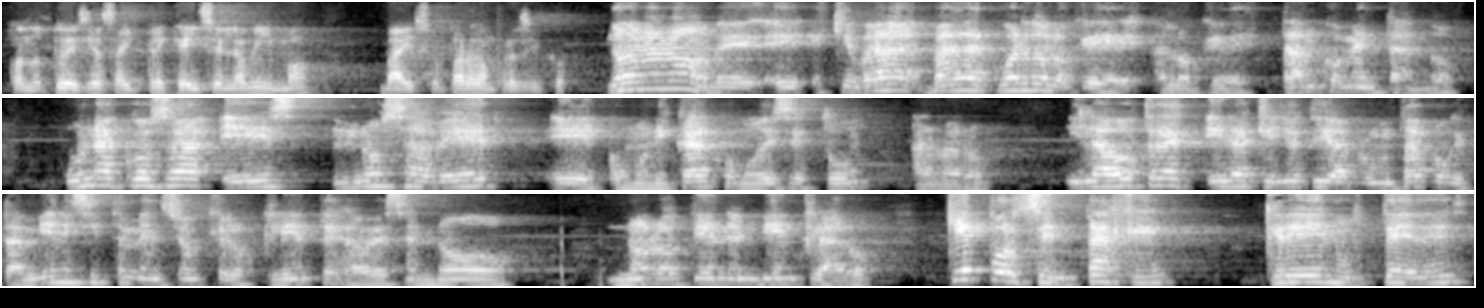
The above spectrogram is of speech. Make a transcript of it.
Cuando tú decías hay tres que dicen lo mismo, va eso. Perdón, Francisco. No, no, no, es que va, va de acuerdo a lo, que, a lo que están comentando. Una cosa es no saber eh, comunicar, como dices tú, Álvaro. Y la otra era que yo te iba a preguntar, porque también hiciste mención que los clientes a veces no, no lo tienen bien claro. ¿Qué porcentaje creen ustedes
